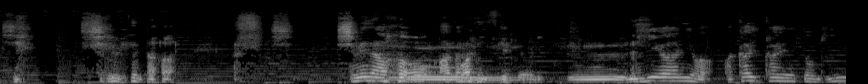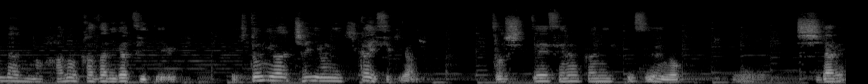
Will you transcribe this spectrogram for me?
し、しめ縄。ししめ縄を頭につけており、うーん。右側には赤いカエデと銀杏の葉の飾りがついている。瞳は茶色に近い石がある。そして背中に複数の、えー、しだれ？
